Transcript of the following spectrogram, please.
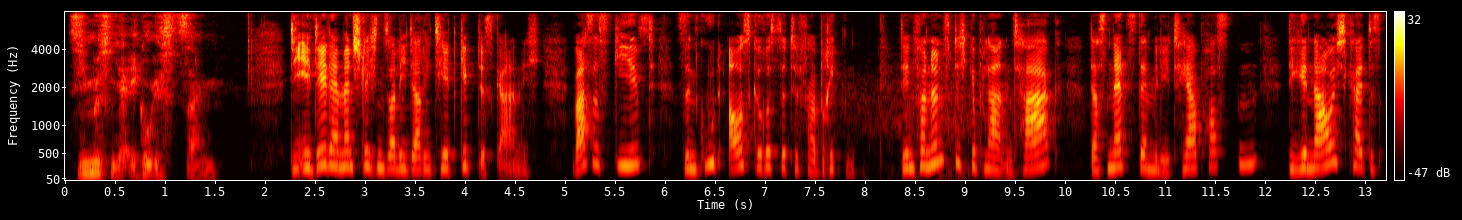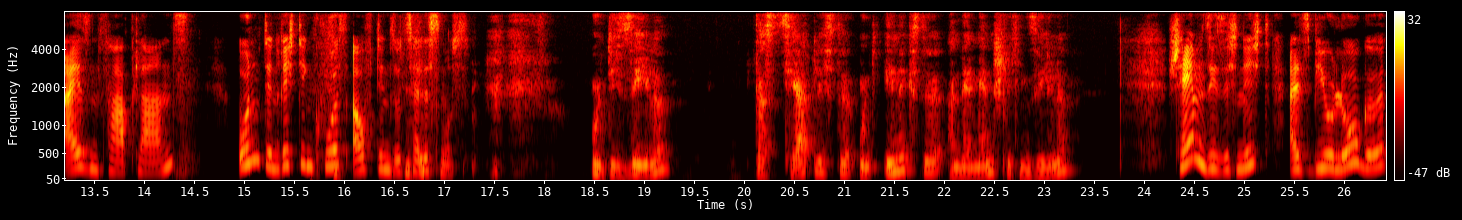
Sie müssen ja Egoist sein. Die Idee der menschlichen Solidarität gibt es gar nicht. Was es gibt, sind gut ausgerüstete Fabriken, den vernünftig geplanten Tag, das Netz der Militärposten, die Genauigkeit des Eisenfahrplans und den richtigen Kurs auf den Sozialismus. Und die Seele? Das zärtlichste und innigste an der menschlichen Seele? Schämen Sie sich nicht, als Biologe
